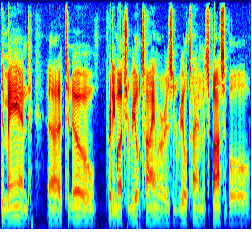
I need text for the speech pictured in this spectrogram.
demand uh, to know pretty much in real time or as in real time as possible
